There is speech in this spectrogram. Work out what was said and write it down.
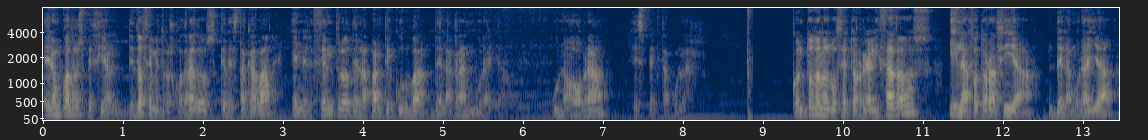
era un cuadro especial de 12 metros cuadrados que destacaba en el centro de la parte curva de la Gran Muralla. Una obra espectacular. Con todos los bocetos realizados y la fotografía de la muralla,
